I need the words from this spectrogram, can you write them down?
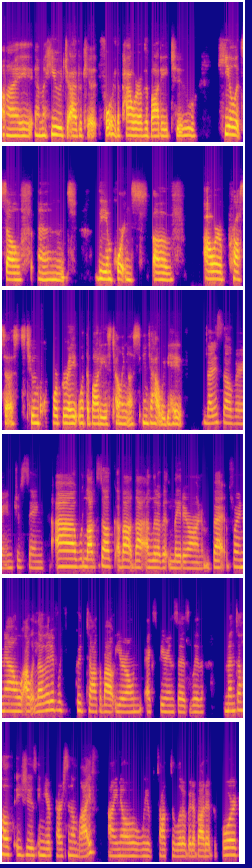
I am a huge advocate for the power of the body to heal itself and the importance of our process to incorporate what the body is telling us into how we behave. That is so very interesting. I would love to talk about that a little bit later on. But for now, I would love it if we could talk about your own experiences with mental health issues in your personal life. I know we've talked a little bit about it before.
